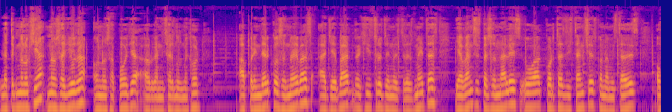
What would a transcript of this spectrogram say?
La tecnología nos ayuda o nos apoya a organizarnos mejor, a aprender cosas nuevas, a llevar registros de nuestras metas y avances personales o a cortas distancias con amistades o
